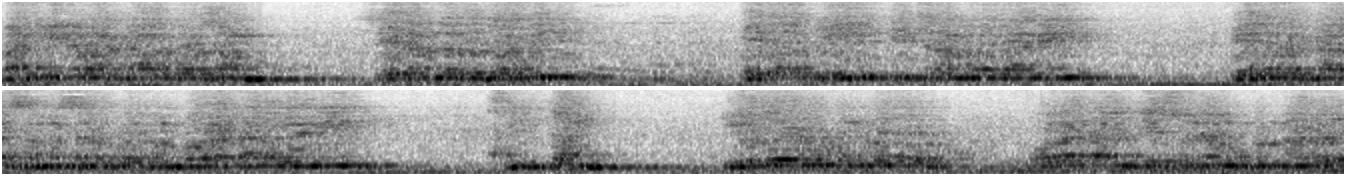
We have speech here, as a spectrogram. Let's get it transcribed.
బలహీన వర్గాల కోసం చేయడం జరుగుతోంది పేదలకు ఇల్లించడంలో కానీ పేద వర్గాల సమస్యల కోసం పోరాటాలు కానీ నిత్యం ఏదో రూపంలో పోరాటాలు చేస్తూనే ఉంటున్నారు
